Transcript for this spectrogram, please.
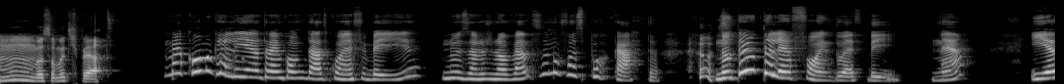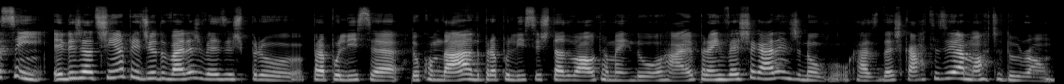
Hum, eu sou muito esperto. Mas como que ele ia entrar em contato com o FBI nos anos 90 se não fosse por carta? Não tem o telefone do FBI, né? E assim, ele já tinha pedido várias vezes pro, pra polícia do condado, pra polícia estadual também do Ohio, para investigarem de novo o caso das cartas e a morte do Ron.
